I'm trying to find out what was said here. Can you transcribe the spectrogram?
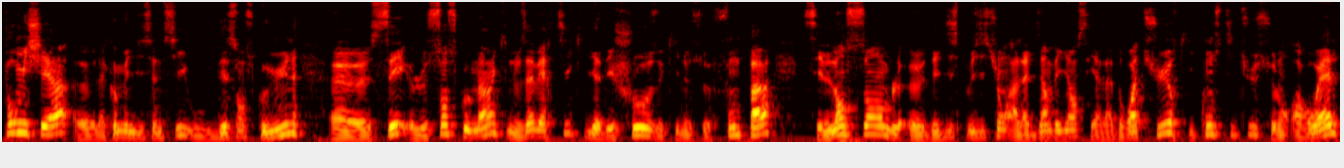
Pour Michéa, euh, la common decency ou décence commune, euh, c'est le sens commun qui nous avertit qu'il y a des choses qui ne se font pas. C'est l'ensemble euh, des dispositions à la bienveillance et à la droiture qui constituent, selon Orwell,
